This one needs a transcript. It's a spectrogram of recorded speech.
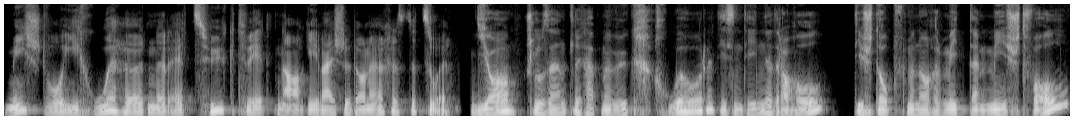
Mist, wo in Kuhhörner erzeugt wird, Nagi. Weißt du da Näheres dazu? Ja, schlussendlich hat man wirklich Kuhhorn, die sind innen dran hohl. Die stopft man nachher mit dem Mist voll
